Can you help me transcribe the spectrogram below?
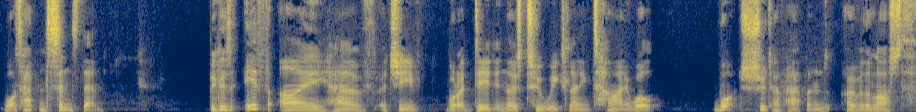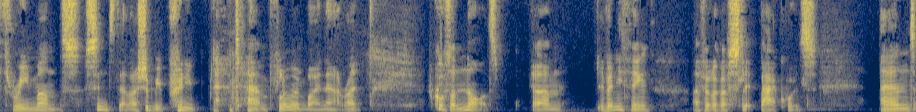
what's happened since then. Because if I have achieved what I did in those two weeks learning Thai, well, what should have happened over the last three months since then? I should be pretty damn fluent by now, right? Of course, I'm not. Um, if anything, I feel like I've slipped backwards. And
